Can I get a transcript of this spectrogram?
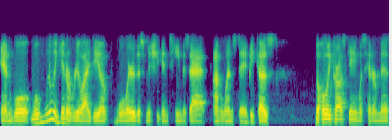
and we'll we'll really get a real idea of where this Michigan team is at on Wednesday because the Holy Cross game was hit or miss.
